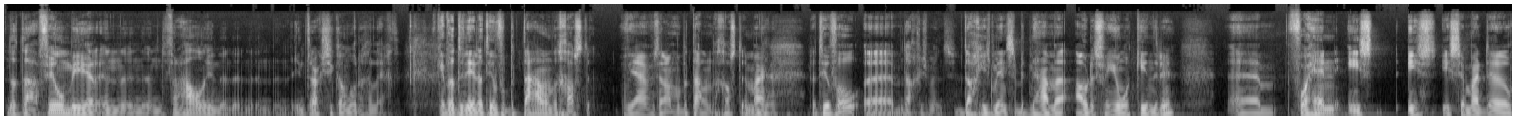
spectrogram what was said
dat daar veel meer een, een, een verhaal in, een, een, een interactie kan worden gelegd. Ik heb wel het idee dat heel veel betalende gasten... Of ja, we zijn allemaal betalende gasten. Maar Ja, dat heel veel eh, dagjes mensen. dagjes mensen, met name ouders van jonge kinderen... ehm, voor hen is, is, is zeg maar de,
